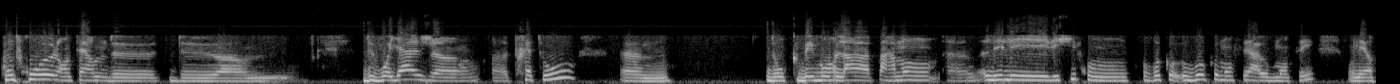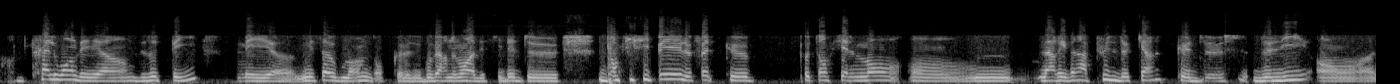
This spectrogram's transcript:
contrôles en termes de, de, voyage très tôt. Donc, mais bon, là, apparemment, euh, les, les, chiffres ont recommencé à augmenter. On est encore très loin des, euh, des autres pays, mais, euh, mais ça augmente. Donc, le gouvernement a décidé de d'anticiper le fait que potentiellement on arriverait à plus de cas que de, de lits en,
